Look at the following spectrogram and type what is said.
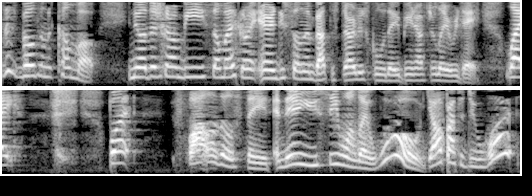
know this bill's gonna come up. You know, there's gonna be somebody's gonna air and do something about the start of school day being after Labor Day. Like, but follow those things, and then you see one like, whoa, y'all about to do what?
